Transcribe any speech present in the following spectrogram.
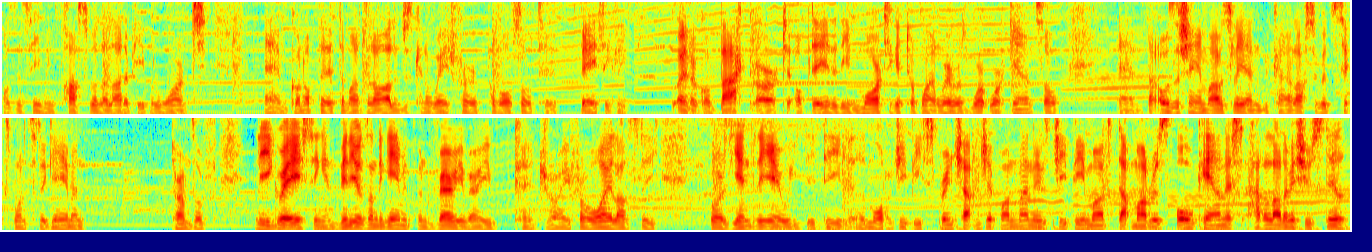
wasn't seeming possible. A lot of people weren't um, going up the, the mods at all and just kind of wait for Piboso to basically either go back or to update it even more to get to a point where it was working on. So um, that was a shame, obviously, and we kind of lost a good six months of the game. And in terms of league racing and videos on the game, it's been very, very kind of dry for a while. Obviously, towards the end of the year, we did the little MotoGP Sprint Championship on Manu's GP mod. That mod was okay on it, had a lot of issues still,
